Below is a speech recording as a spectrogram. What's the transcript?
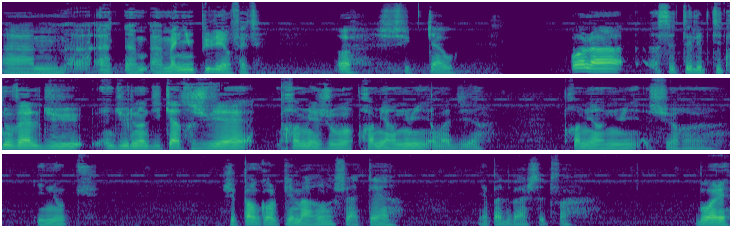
À manipuler, en fait. Oh, je suis KO. Voilà, c'était les petites nouvelles du, du lundi 4 juillet, premier jour, première nuit, on va dire. Première nuit sur euh, Inuk. J'ai pas encore le pied marin, je suis à terre. Il n'y a pas de vache cette fois. Bon, allez,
